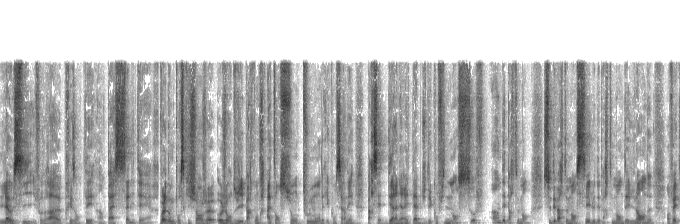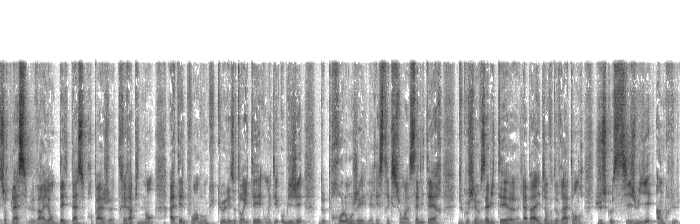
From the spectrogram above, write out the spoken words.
là aussi, il faudra présenter un pass sanitaire. Voilà donc pour ce qui change aujourd'hui. Par contre, attention, tout le monde est concerné par cette dernière étape du déconfinement, sauf un département. Ce département, c'est le département des Landes. En fait, sur place, le variant Delta se propage très rapidement, à tel point donc que les autorités ont été obligées de prolonger les restrictions euh, sanitaires. Du coup, si vous habitez euh, là-bas, eh bien, vous devrez attendre jusqu'au 6 juillet inclus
